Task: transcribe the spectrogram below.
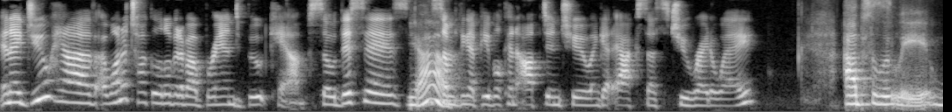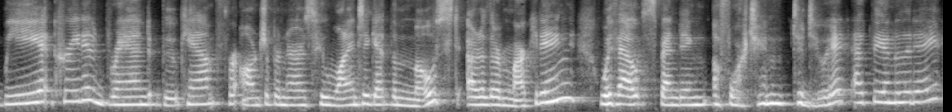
And i do have i want to talk a little bit about brand boot camp so this is yeah. something that people can opt into and get access to right away Absolutely. We created Brand Bootcamp for entrepreneurs who wanted to get the most out of their marketing without spending a fortune to do it at the end of the day.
